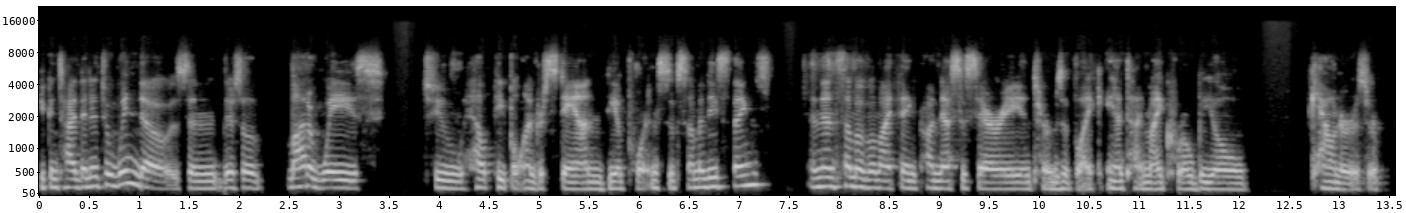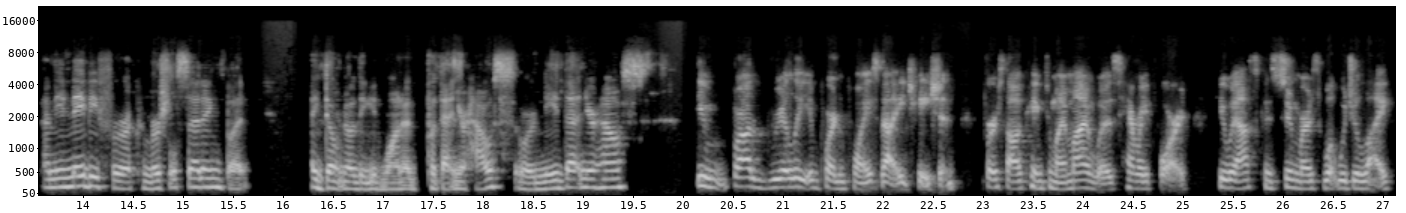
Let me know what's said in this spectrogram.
you can tie that into windows. And there's a lot of ways to help people understand the importance of some of these things. And then some of them i think are unnecessary in terms of like antimicrobial counters or i mean maybe for a commercial setting but I don't know that you'd want to put that in your house or need that in your house. You brought really important points about education. First thought came to my mind was Henry Ford. He would ask consumers, "What would you like?"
